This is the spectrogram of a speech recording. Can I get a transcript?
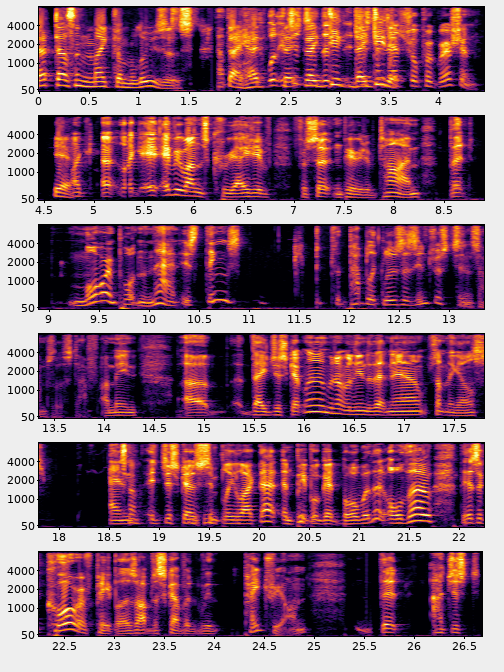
that doesn't make them losers. They had, Uh, Well, it's they, just, they the- did, it's they did it. natural progression. Yeah. like uh, like everyone's creative for a certain period of time, but more important than that is things. The public loses interest in some sort of stuff. I mean, uh, they just go, well, we're not really into that now. Something else. And Some- it just goes simply like that, and people get bored with it. Although there's a core of people, as I've discovered with Patreon, that are just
